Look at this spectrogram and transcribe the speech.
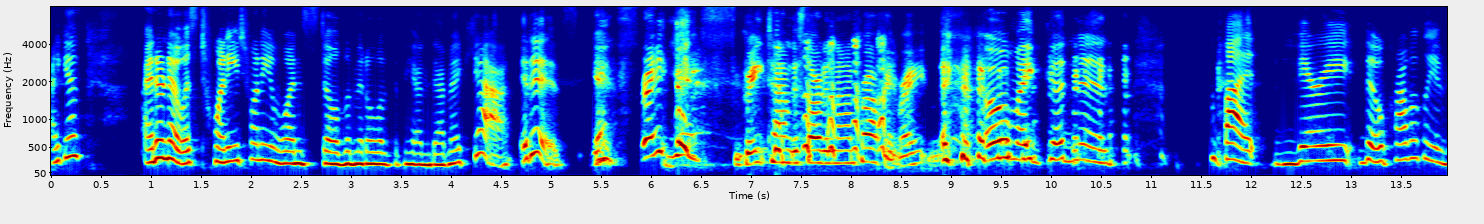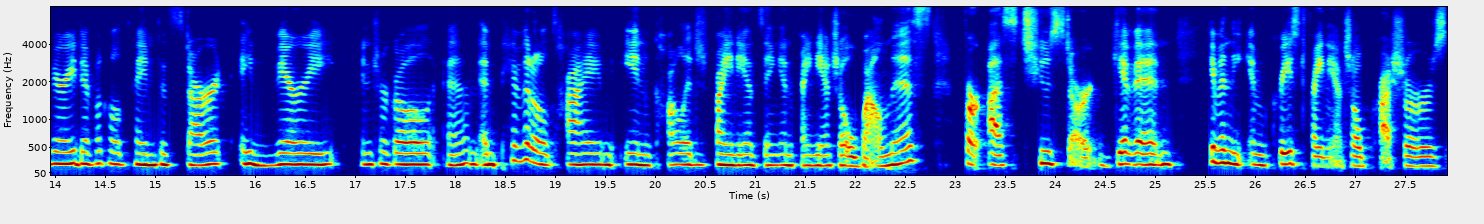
I guess I don't know, is 2021 still the middle of the pandemic? Yeah, it is. Yes. Right? Yes. Great time to start a nonprofit, right? oh my goodness. But very, though probably a very difficult time to start, a very integral um, and pivotal time in college financing and financial wellness for us to start, given given the increased financial pressures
